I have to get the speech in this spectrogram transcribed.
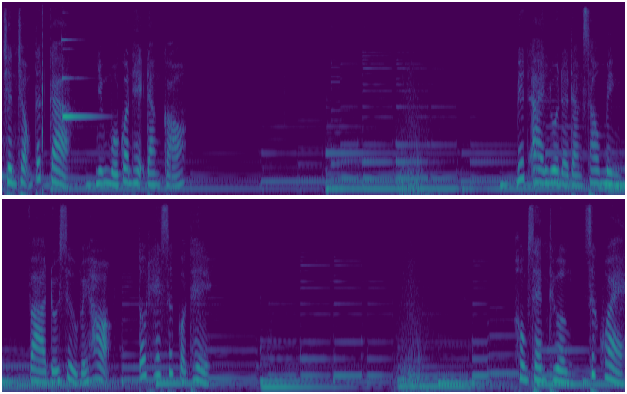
Trân trọng tất cả những mối quan hệ đang có biết ai luôn ở đằng sau mình và đối xử với họ tốt hết sức có thể. Không xem thường sức khỏe.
